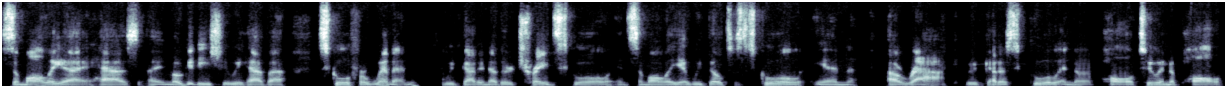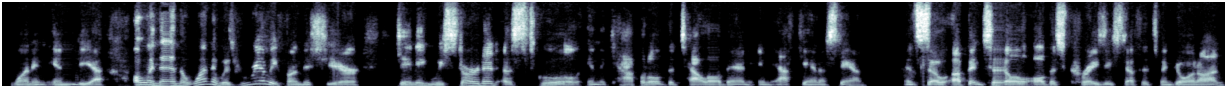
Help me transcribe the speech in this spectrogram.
Somalia has in Mogadishu. We have a school for women. We've got another trade school in Somalia. We built a school in Iraq. We've got a school in Nepal, two in Nepal, one in India. Oh, and then the one that was really fun this year Jamie, we started a school in the capital of the Taliban in Afghanistan. And so, up until all this crazy stuff that's been going on,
